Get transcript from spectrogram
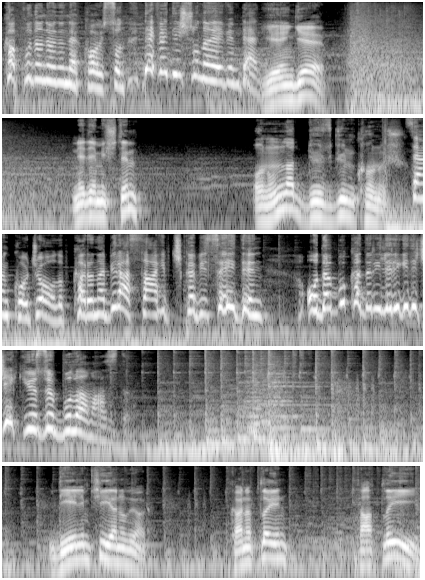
kapının önüne koysun. Defedin şunu evimden. Yenge. Ne demiştim? Onunla düzgün konuş. Sen koca olup karına biraz sahip çıkabilseydin o da bu kadar ileri gidecek yüzü bulamazdı. Diyelim ki yanılıyor. Kanıtlayın. Tatlı yiyin.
